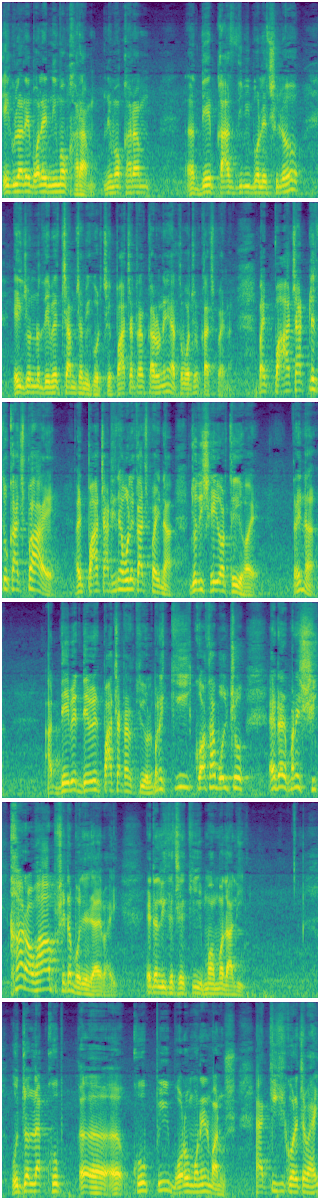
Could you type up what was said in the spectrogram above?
এগুলারে বলে নিমক হারাম নিমক হারাম দেব কাজ দিবি বলেছিল এই জন্য দেবের চামচামি করছে পা চাটার কারণে এত বছর কাজ পায় না। ভাই পা চাটলে তো কাজ পায় আমি পা চাটি না বলে কাজ পাই না যদি সেই অর্থেই হয় তাই না? আর দেবের দেবের পা চাটার কি হলো? মানে কি কথা বলছো? এটা মানে শিক্ষার অভাব সেটা বোঝা যায় ভাই। এটা লিখেছে কি? মোহাম্মদ আলী। উজ্জ্বলদা খুব খুবই বড় মনের মানুষ। হ্যাঁ কী কী করেছে ভাই?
